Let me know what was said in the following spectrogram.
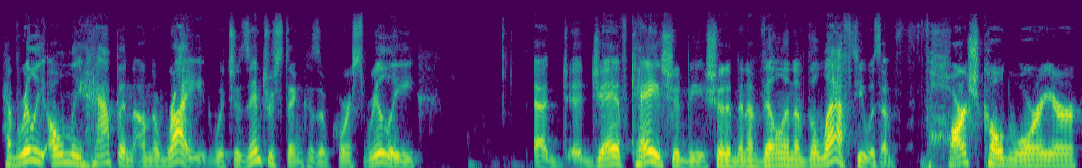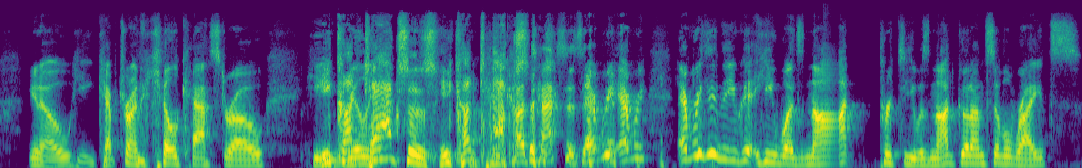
have really only happened on the right which is interesting because of course really uh, JFK should be should have been a villain of the left. He was a harsh cold warrior. You know, he kept trying to kill Castro. He, he cut really, taxes. He cut taxes. He cut taxes. Every every everything that you get. He was not. Pretty. He was not good on civil rights.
